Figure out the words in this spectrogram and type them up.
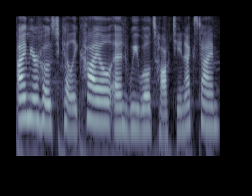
I'm your host, Kelli Kyle, and we will talk to you next time.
